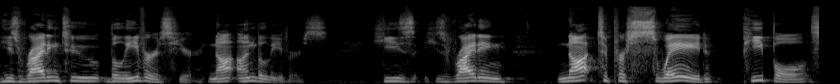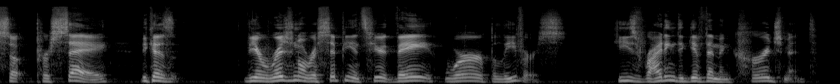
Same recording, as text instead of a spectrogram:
He's writing to believers here, not unbelievers. He's, he's writing not to persuade people so, per se, because the original recipients here, they were believers. He's writing to give them encouragement.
